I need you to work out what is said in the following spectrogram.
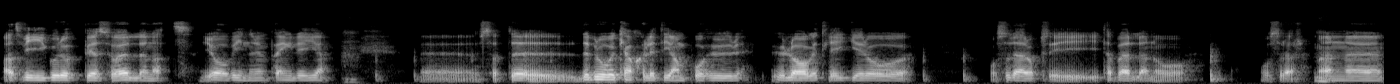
att vi går upp i SHL än att jag vinner en poängliga. Eh, så att det, det beror väl kanske lite grann på hur, hur laget ligger och, och sådär också i, i tabellen och, och sådär. Men eh,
